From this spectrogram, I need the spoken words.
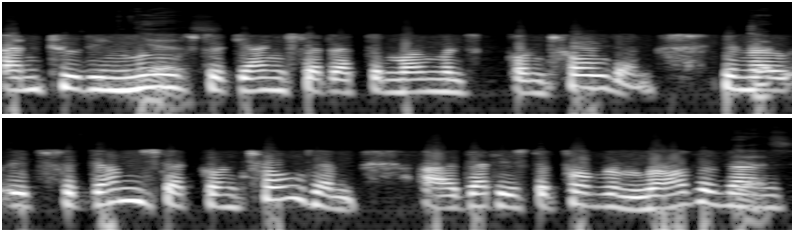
and to remove yes. the gangs that at the moment control them. You know, it's the guns that control them uh, that is the problem rather than yes.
